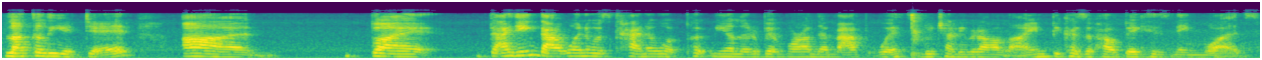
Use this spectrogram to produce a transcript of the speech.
Luckily it did. Um but I think that one was kind of what put me a little bit more on the map with Lucha Libre Online because of how big his name was.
